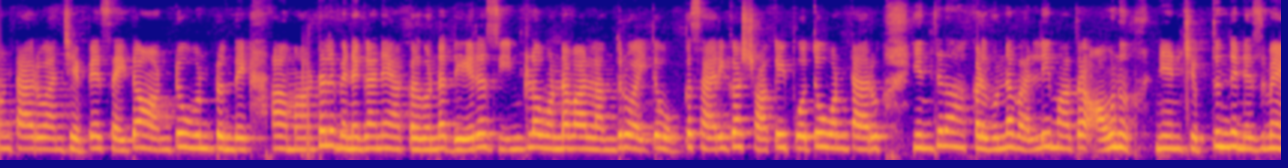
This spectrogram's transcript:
ఉంటారు అని చెప్పేసి అయితే అంటూ ఉంటుంది. ఆ మాటలు వినగానే అక్కడ ఉన్న ధీరజ్ ఇంట్లో ఉన్న వాళ్ళందరూ అయితే అయితే ఒక్కసారిగా షాక్ అయిపోతూ ఉంటారు. ఇంతలో అక్కడ ఉన్న వల్లి మాత్రం అవును నేను చెప్తుంది నిజమే.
